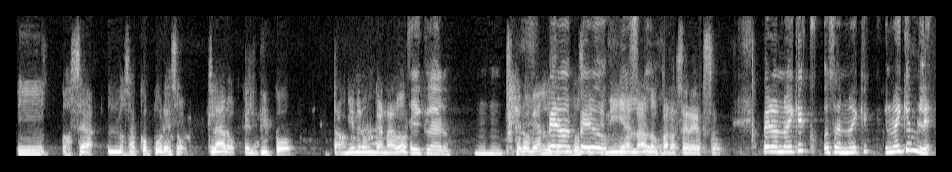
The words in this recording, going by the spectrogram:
Y, o sea, lo sacó por eso. Claro, el tipo también era un ganador. Sí, claro. Pero vean los equipos que tenía al lado para hacer eso. Pero no hay que, o sea, no hay que, no hay que,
